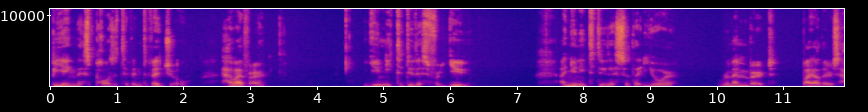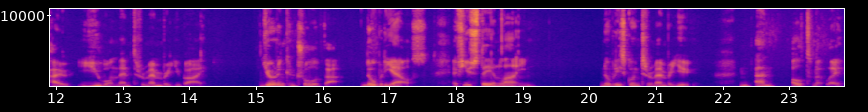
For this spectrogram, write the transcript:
being this positive individual. However, you need to do this for you. And you need to do this so that you're remembered by others how you want them to remember you by. You're in control of that, nobody else. If you stay in line, nobody's going to remember you. And ultimately,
